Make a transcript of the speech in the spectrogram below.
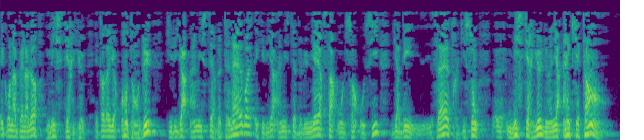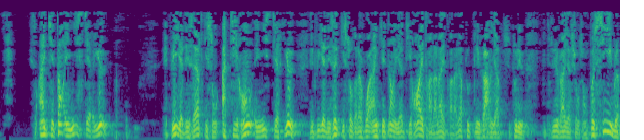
et qu'on appelle alors mystérieux. Étant d'ailleurs entendu qu'il y a un mystère de ténèbres et qu'il y a un mystère de lumière, ça on le sent aussi. Il y a des êtres qui sont euh, mystérieux de manière inquiétante. Ils sont inquiétants et mystérieux. Et puis il y a des êtres qui sont attirants et mystérieux. Et puis il y a des êtres qui sont à la fois inquiétants et attirants, et tralala, et tralala, toutes les, variations, toutes les, toutes les variations sont possibles.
